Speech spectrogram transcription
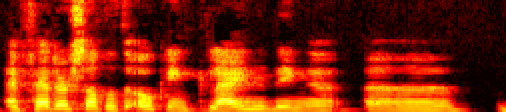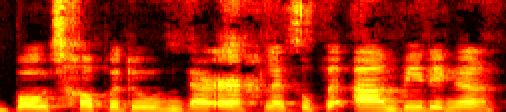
En verder zat het ook in kleine dingen. Uh, boodschappen doen, daar erg let op de aanbiedingen.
